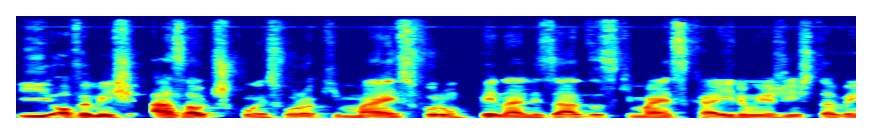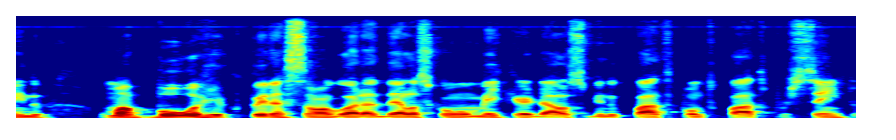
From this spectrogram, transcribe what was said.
e obviamente as altcoins foram as que mais foram penalizadas, as que mais caíram, e a gente está vendo uma boa recuperação agora delas, como o MakerDAO subindo 4,4%,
